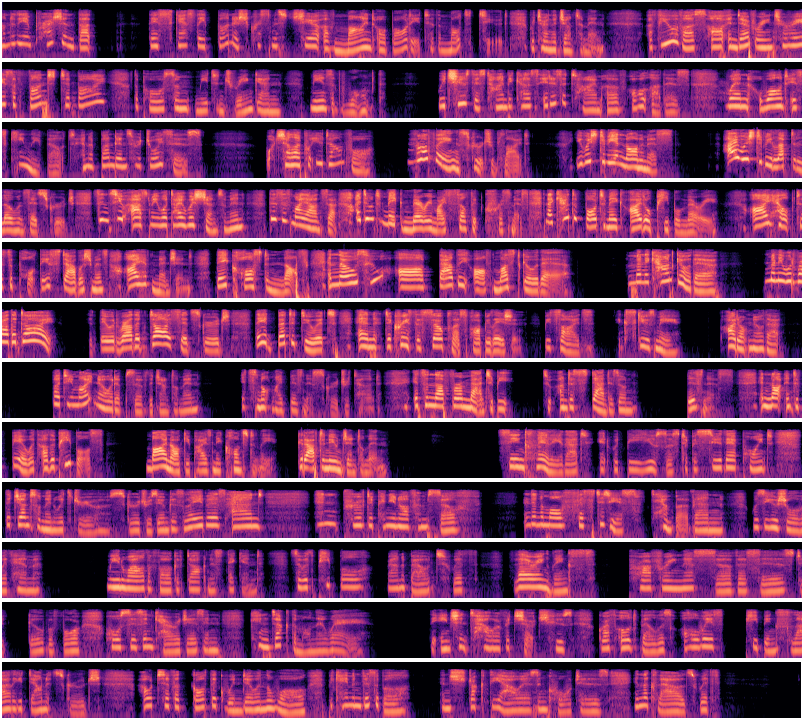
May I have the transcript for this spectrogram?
Under the impression that they scarcely furnish Christmas cheer of mind or body to the multitude," returned the gentleman. "A few of us are endeavouring to raise a fund to buy the poor some meat and drink and means of warmth. We choose this time because it is a time of all others when want is keenly felt and abundance rejoices. What shall I put you down for?" "Nothing," Scrooge replied. "You wish to be anonymous. "I wish to be left alone," said Scrooge. "Since you ask me what I wish, gentlemen, this is my answer. I don't make merry myself at Christmas, and I can't afford to make idle people merry. I help to support the establishments I have mentioned. They cost enough, and those who are badly off must go there." "Many can't go there. Many would rather die." "If they would rather die," said Scrooge, "they had better do it, and decrease the surplus population. Besides, excuse me. I don't know that." "But you might know it," observed the gentleman. "It's not my business," Scrooge returned. "It's enough for a man to be to understand his own business, and not interfere with other people's. Mine occupies me constantly. Good afternoon, gentlemen." Seeing clearly that it would be useless to pursue their point, the gentlemen withdrew. Scrooge resumed his labours, and, in improved opinion of himself and in a more fastidious temper than was usual with him. Meanwhile the fog of darkness thickened, so with people ran about with flaring links, proffering their services to go before horses and carriages and conduct them on their way. The ancient tower of a church, whose gruff old bell was always peeping slyly down at Scrooge, out of a Gothic window in the wall, became invisible and struck the hours and quarters in the clouds with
